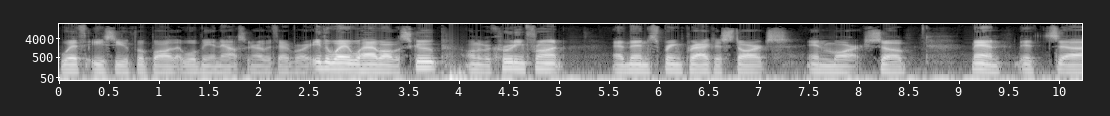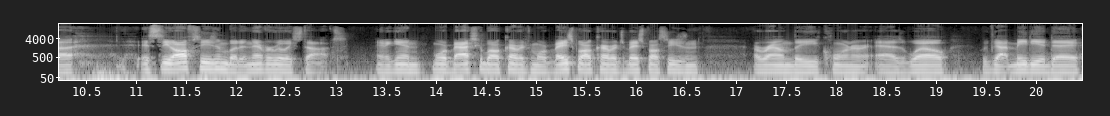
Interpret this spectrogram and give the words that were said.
with ECU football that will be announced in early February. Either way, we'll have all the scoop on the recruiting front, and then spring practice starts in March. So, man, it's uh, it's the off season, but it never really stops. And again, more basketball coverage, more baseball coverage, baseball season around the corner as well. We've got media day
